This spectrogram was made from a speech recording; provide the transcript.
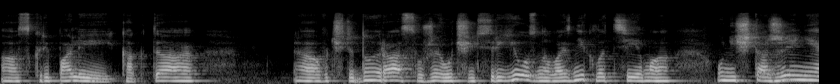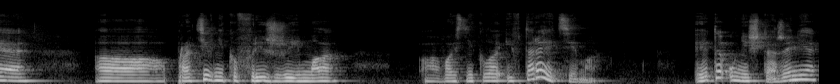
а, Скрипалей, когда а, в очередной раз уже очень серьезно возникла тема уничтожения а, противников режима, а, возникла и вторая тема. Это уничтожение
